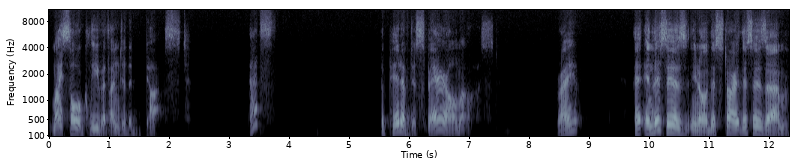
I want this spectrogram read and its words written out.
My soul cleaveth unto the dust. That's the pit of despair almost, right? And, this is, you know, this start, this is um,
